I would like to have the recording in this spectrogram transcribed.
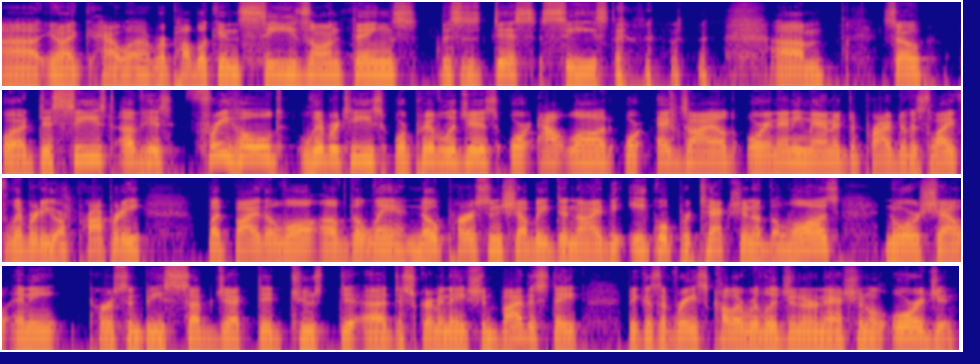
uh, you know, like how uh, Republicans seize on things. This is disseized. um, so, or disseized of his freehold, liberties, or privileges, or outlawed, or exiled, or in any manner deprived of his life, liberty, or property, but by the law of the land. No person shall be denied the equal protection of the laws, nor shall any person be subjected to uh, discrimination by the state because of race, color, religion, or national origin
